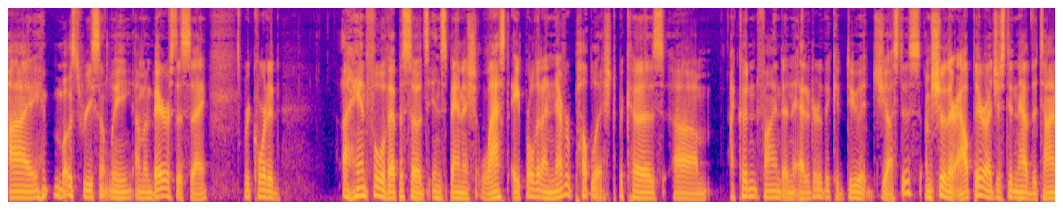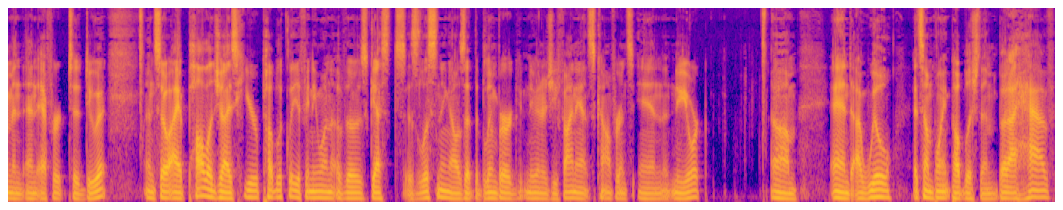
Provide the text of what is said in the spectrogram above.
I most recently, I'm embarrassed to say, recorded a handful of episodes in Spanish last April that I never published because um, I couldn't find an editor that could do it justice. I'm sure they're out there. I just didn't have the time and, and, effort to do it. And so I apologize here publicly if anyone of those guests is listening. I was at the Bloomberg New Energy Finance Conference in New York. Um, and I will at some point publish them, but I have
